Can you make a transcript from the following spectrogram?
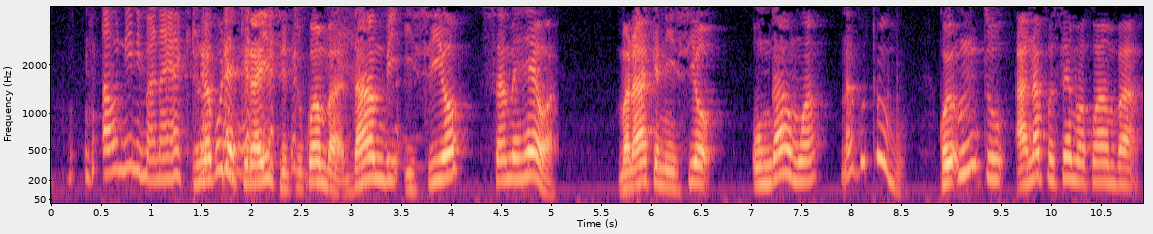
Au nini maana yake? Tunakuja kirahisi tu kwamba dhambi isiyosamehewa maana yake ni isiyoungamwa na kutubu. Kwa hiyo mtu anaposema kwamba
